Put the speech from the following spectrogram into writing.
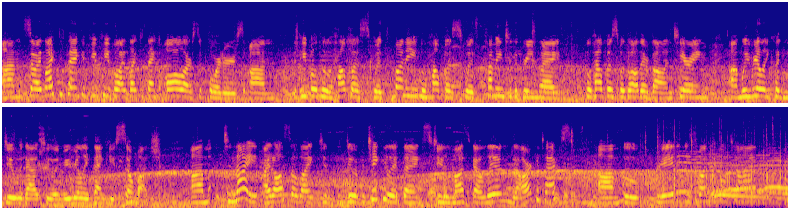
Um, so I'd like to thank a few people. I'd like to thank all our supporters, um, the people who help us with money, who help us with coming to the Greenway, who help us with all their volunteering. Um, we really couldn't do without you, and we really thank you so much. Um, tonight, I'd also like to do a particular thanks to Moskow Linn, the architects, um, who created this wonderful time.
